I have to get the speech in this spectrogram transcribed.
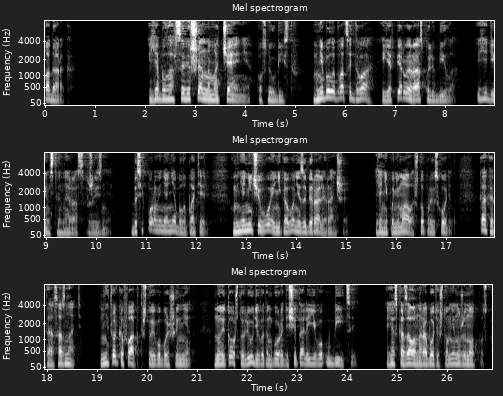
Подарок. Я была в совершенном отчаянии после убийств. Мне было 22, и я в первый раз полюбила. Единственный раз в жизни. До сих пор у меня не было потерь. У меня ничего и никого не забирали раньше. Я не понимала, что происходит. Как это осознать? Не только факт, что его больше нет, но и то, что люди в этом городе считали его убийцей. Я сказала на работе, что мне нужен отпуск.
